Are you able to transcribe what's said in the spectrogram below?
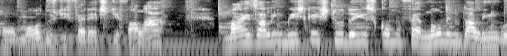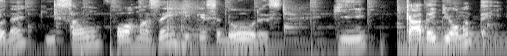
com modos diferentes de falar, mas a linguística estuda isso como fenômeno da língua, né? que são formas enriquecedoras que cada idioma tem.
